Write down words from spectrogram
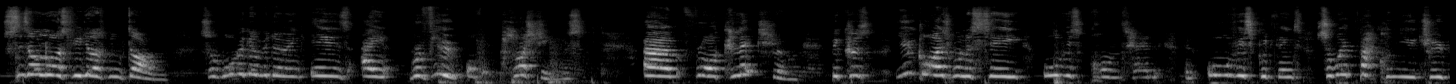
since our last video has been done. So what we're going to be doing is a review of plushies um, for our collection because you guys want to see all this content and all these good things. So we're back on YouTube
